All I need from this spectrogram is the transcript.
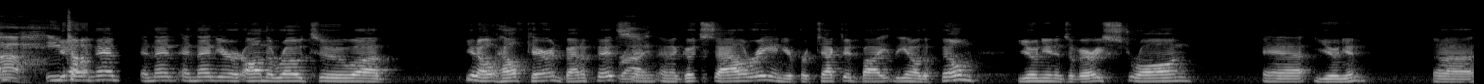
Ah, you You know, and then and then and then you're on the road to uh, you know health care and benefits Right. and, and a good salary, and you're protected by you know the film union is a very strong uh, union. Uh,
